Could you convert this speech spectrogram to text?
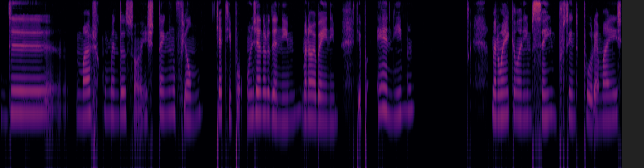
de mais recomendações, tem um filme que é tipo um género de anime, mas não é bem anime. Tipo, é anime, mas não é aquele anime 100% puro, é mais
